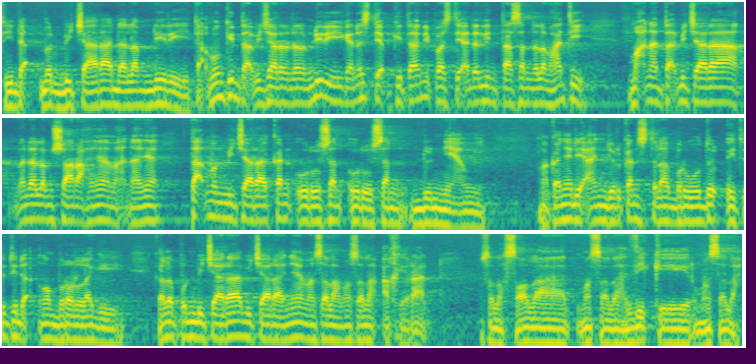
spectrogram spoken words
tidak berbicara dalam diri. Tak mungkin tak bicara dalam diri karena setiap kita ini pasti ada lintasan dalam hati. Makna tak bicara dalam syarahnya maknanya tak membicarakan urusan-urusan duniawi Makanya dianjurkan setelah berwudhu itu tidak ngobrol lagi. Kalaupun bicara, bicaranya masalah-masalah akhirat. Masalah salat, masalah zikir, masalah.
